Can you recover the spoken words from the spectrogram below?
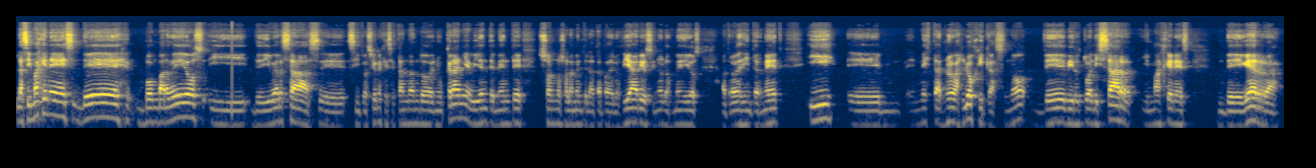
Las imágenes de bombardeos y de diversas eh, situaciones que se están dando en Ucrania, evidentemente, son no solamente la tapa de los diarios, sino los medios a través de Internet y eh, en estas nuevas lógicas ¿no? de virtualizar imágenes de guerra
